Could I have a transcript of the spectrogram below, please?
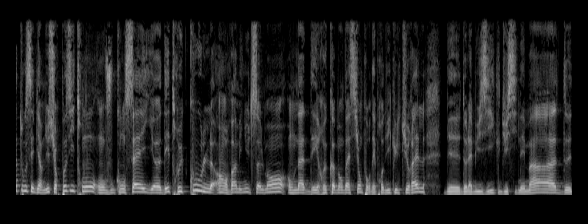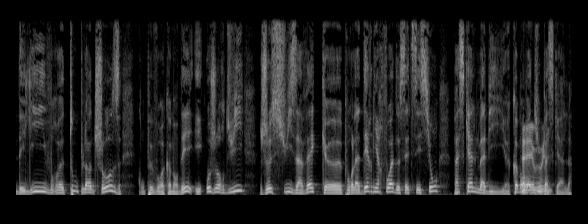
À tous et bienvenue sur Positron. On vous conseille euh, des trucs cool en 20 minutes seulement. On a des recommandations pour des produits culturels, des- de, la musique, du cinéma, de- des livres, tout plein de choses qu'on peut vous recommander. Et aujourd'hui, je suis avec, euh, pour la dernière fois de cette session, Pascal Mabille. Comment Eh vas-tu oui. Pascal?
